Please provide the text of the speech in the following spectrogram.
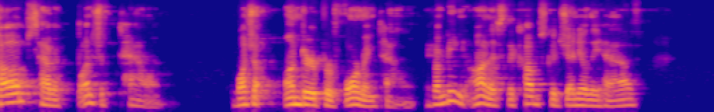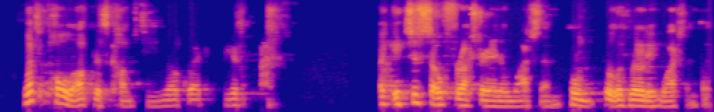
Cubs have a bunch of talent, a bunch of underperforming talent. If I'm being honest, the Cubs could genuinely have. Let's pull up this Cubs team real quick because like it's just so frustrating to watch them. Like Literally watch them play.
